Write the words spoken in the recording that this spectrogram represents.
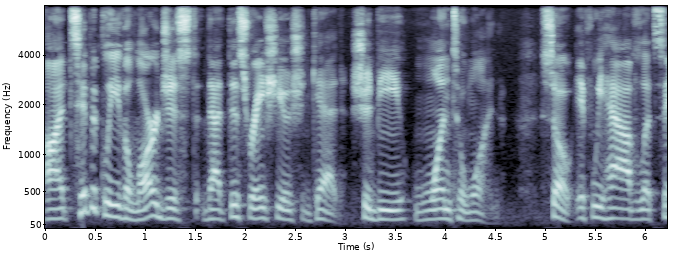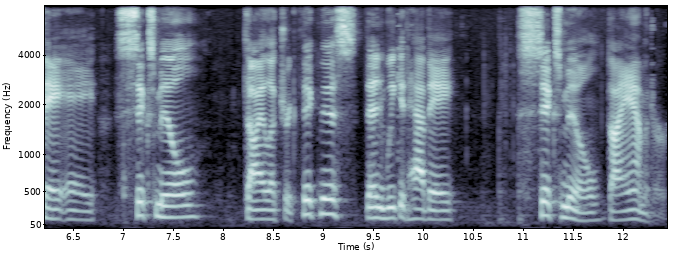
Uh, typically, the largest that this ratio should get should be one to one. So if we have, let's say, a six mil dielectric thickness, then we could have a 6 mil diameter.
